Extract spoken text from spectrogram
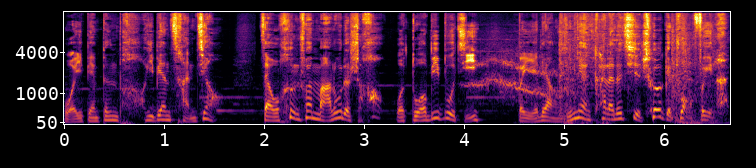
我一边奔跑一边惨叫。在我横穿马路的时候，我躲避不及，被一辆迎面开来的汽车给撞飞了。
